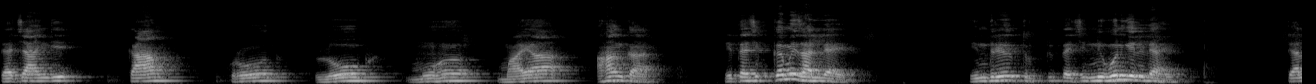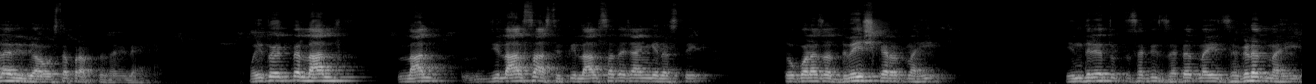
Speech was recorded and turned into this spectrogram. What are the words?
त्याच्या अंगी काम क्रोध लोभ मोह माया अहंकार हे त्याचे कमी झालेले आहेत. इंद्रिय तृप्ती त्याची निघून गेलेली आहे. त्याला दिव्यावस्था प्राप्त झालेली आहे. म्हणजे तो एक तर लाल लाल जी लालसा असते ती लालसा त्याच्या अंगी नसते. तो कोणाचा द्वेष करत नाही. इंद्रियतृप्तीसाठी झटत नाही झगडत नाही.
